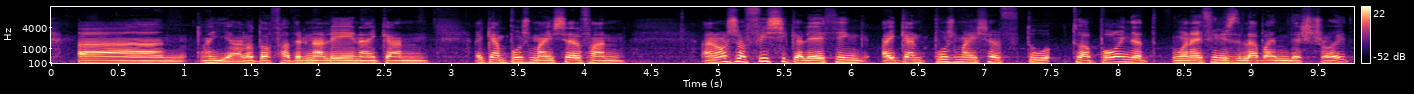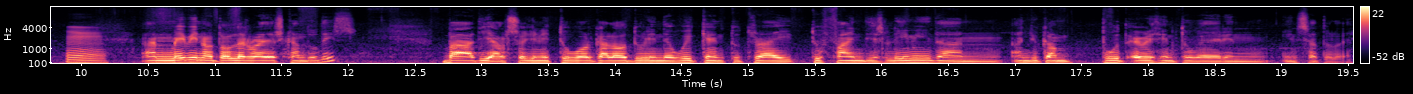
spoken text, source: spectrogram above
and yeah, a lot of adrenaline. I can I can push myself and and also physically, I think I can push myself to, to a point that when I finish the lap, I'm destroyed. Hmm. And maybe not all the riders can do this. But yeah, also you need to work a lot during the weekend to try to find this limit, and, and you can put everything together in, in Saturday.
